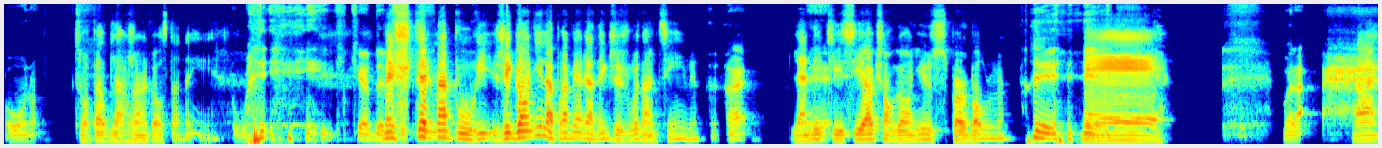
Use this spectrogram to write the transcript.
Oh non. Tu vas perdre de l'argent encore cette année. Oui. Mais je suis tellement pourri. J'ai gagné la première année que j'ai joué dans le tien. Ouais. L'année que les Seahawks ont gagné le Super Bowl. Là. Mais. Voilà. Ouais.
